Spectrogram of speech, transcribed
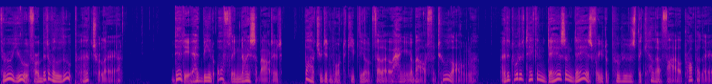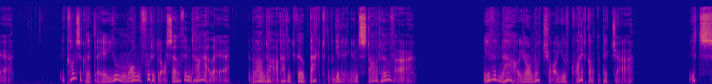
Threw you for a bit of a loop, actually. Deddy had been awfully nice about it, but you didn't want to keep the old fellow hanging about for too long and it would have taken days and days for you to peruse the Keller file properly. Consequently, you wrong-footed yourself entirely, and wound up having to go back to the beginning and start over. Even now, you're not sure you've quite got the picture. It's...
